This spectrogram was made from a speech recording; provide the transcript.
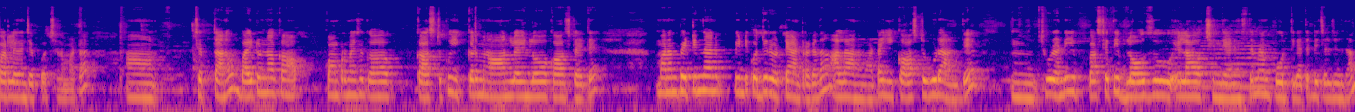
పర్లేదని చెప్పొచ్చు అనమాట చెప్తాను. బయట ఉన్న కా కాంప్రమైజ్ కాస్ట్కు ఇక్కడ మన ఆన్లైన్లో కాస్ట్ అయితే మనం పెట్టిన దాని పిండి కొద్ది రొట్టె అంటారు కదా అలా అనమాట. ఈ కాస్ట్ కూడా అంతే. చూడండి ఫస్ట్ అయితే ఈ బ్లౌజు ఎలా వచ్చింది అనేసి మనం పూర్తిగా అయితే డీటెయిల్ చూద్దాం.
